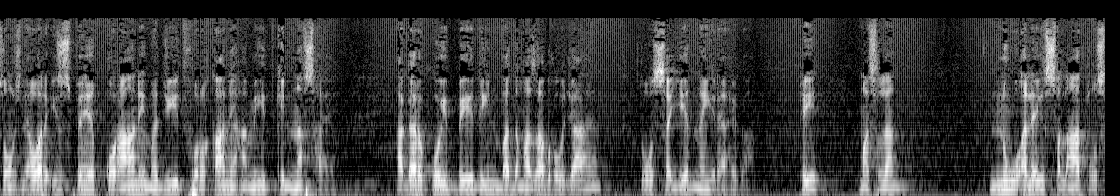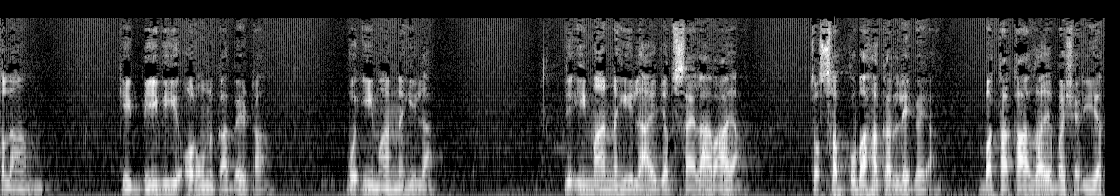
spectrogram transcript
سوچ اور اس پہ قرآن مجید، فرقان حمید کی نس ہے۔ اگر کوئی بے دین، بد مذہب ہو جائے، تو وہ سید نہیں رہے گا۔ ٹھیک؟ مثلا نو علیہ السلاط وسلام کی بیوی اور ان کا بیٹا، وہ ایمان نہیں لائے۔ یہ ایمان نہیں لائے، جب سیلاب آیا تو سب کو بہا کر لے گیا۔ بتقاضا بشریت،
